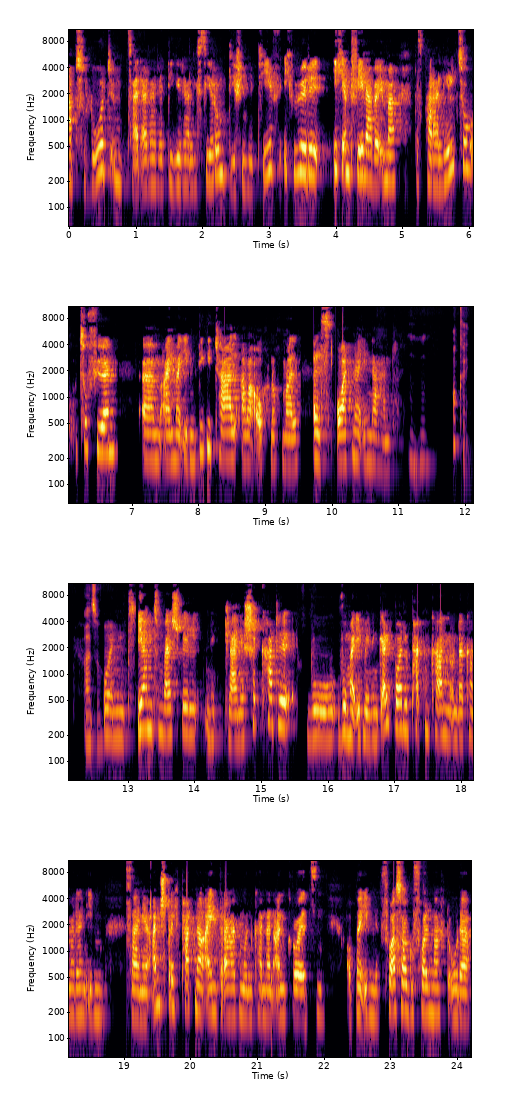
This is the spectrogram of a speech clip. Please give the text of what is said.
Absolut, im Zeitalter der Digitalisierung definitiv. Ich würde, ich empfehle aber immer, das parallel zu, zu führen, ähm, einmal eben digital, aber auch nochmal als Ordner in der Hand. Mhm. Okay. Also. Und wir haben zum Beispiel eine kleine Scheckkarte, wo, wo man eben in den Geldbeutel packen kann und da kann man dann eben seine Ansprechpartner eintragen und kann dann ankreuzen, ob man eben eine Vorsorgevollmacht oder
